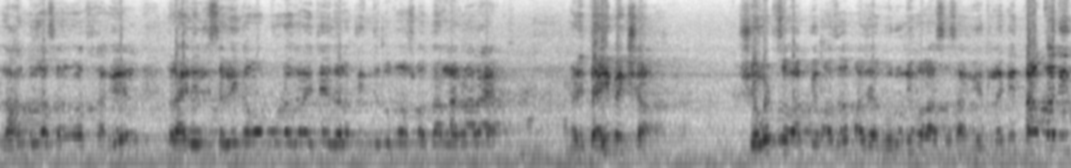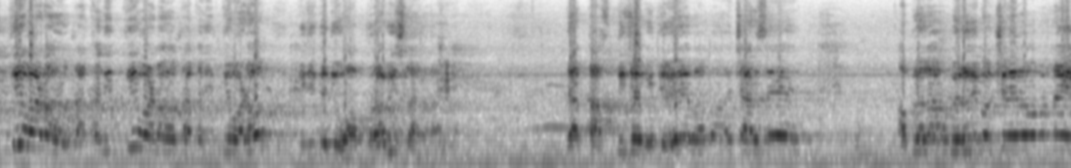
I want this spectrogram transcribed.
लहान मुलगा सांगत सांगेल राहिलेली सगळी कामं पूर्ण करायची आहे. त्याला तीन ते दोन मतदान लागणार आहे. आणि त्याहीपेक्षा शेवटचं वाक्य माझं माझ्या गुरुनी मला असं सांगितलं की ताकद इतकी वाढव ताकद इतकी वाढव ताकद इतकी वाढव की जी कधी वापरावीच लागणार त्या ताकदीच्या भीती हे बाबा चारशे आपल्याला विरोधी पक्ष नेता पण नाही.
